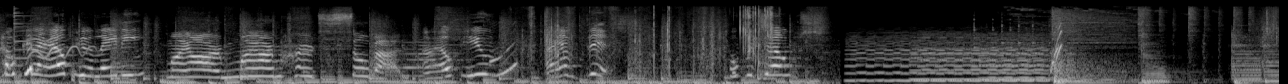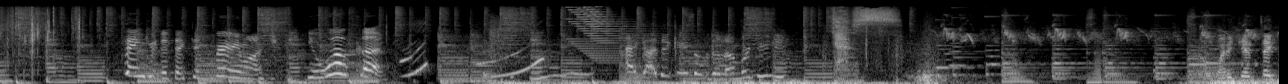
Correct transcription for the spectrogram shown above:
How can I help you, lady? My arm, my arm hurts so bad. I'll help you. I have this. Hope it helps. Thank you, detective, very much. You're welcome. Hmm? I got the keys of the Lamborghini. Yes! Nobody can take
